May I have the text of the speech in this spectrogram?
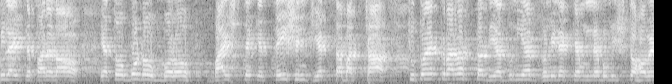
মিলাইতে পারে না। এত বড় বড় বাইশ থেকে তেইশ ইঞ্চি একটা বাচ্চা, ছোট একটা রাস্তা দিয়ে দুনিয়ার জমিনে কেমনে ভূমিষ্ঠ হবে?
